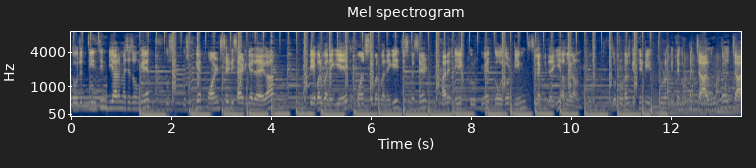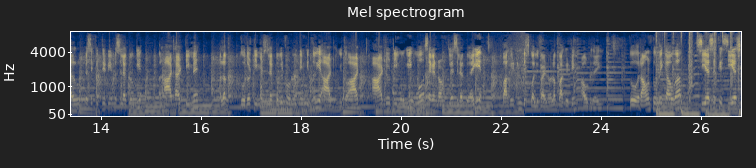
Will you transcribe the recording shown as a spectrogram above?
तो जो तीन तीन बी आर मैचेस होंगे, उस, उसके पॉइंट से डिसाइड किया जाएगा टेबल बनेगी एक पॉइंट्स टेबल बनेगी, जिसमें से हर एक ग्रुप में दो दो टीम सिलेक्ट हो जाएगी अगले राउंड के लिए। तो टोटल कितनी टीम टोटल कितने ग्रुप है चार ग्रुप है चार ग्रुप में से कितनी टीमें सिलेक्ट होगी? और आठ आठ टीमें मतलब दो दो टीमें सिलेक्ट होगी टोटल टीम कितनी होगी? आठ होगी। तो आठ आठ जो टीम होगी, वो सेकंड राउंड के लिए सिलेक्ट हो जाएगी। बाकी टीम डिस्कालीफाइड मतलब बाकी टीम आउट हो जाएगी। तो राउंड टू में क्या होगा? सी एस के सी एस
